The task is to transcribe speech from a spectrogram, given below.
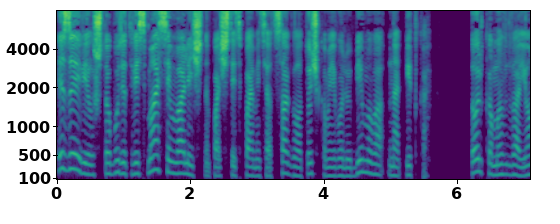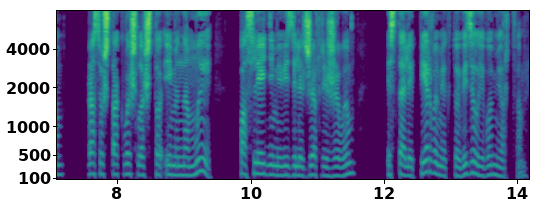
и заявил, что будет весьма символично почтить память отца глоточком его любимого напитка. Только мы вдвоем, раз уж так вышло, что именно мы последними видели Джеффри живым и стали первыми, кто видел его мертвым.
